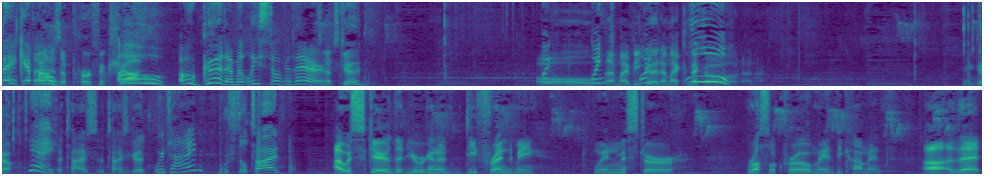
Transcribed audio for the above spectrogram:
Make it. That oh. is a perfect shot. Oh, oh, good. I'm at least over there. That's good. Boink, Oh, boink, that might be boink. good. I might come back. Oh, no, no. There you go. Yay. That ties, that ties good. We're tied. We're still tied. I was scared that you were going to defriend me when Mr. Russell Crowe made the comment uh, that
